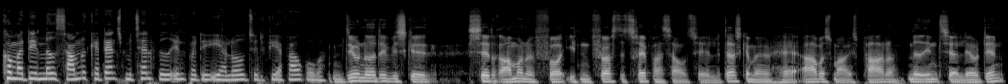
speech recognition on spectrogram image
kommer det med samlet? Kan Dansk Metal byde ind på det, I har lovet til de fire faggrupper? Det er jo noget af det, vi skal sætte rammerne for i den første trepartsaftale. Der skal man jo have arbejdsmarkedets parter med ind til at lave den,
